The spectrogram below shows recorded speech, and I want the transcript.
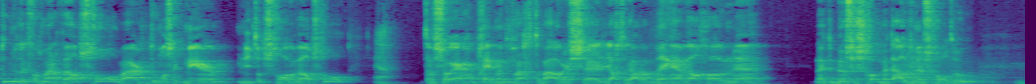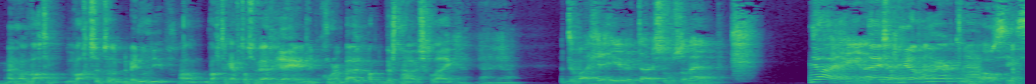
toen zat ik volgens mij nog wel op school. Maar toen was ik meer niet op school dan wel op school. Ja. Toen was zo erg. Op een gegeven moment dachten mijn ouders, eh, die dachten, nou, we brengen hem wel gewoon eh, met, de bus met de auto naar school toe. En dan wacht ik, wacht ze tot ik naar binnen liep. Dan wacht ik even tot ze weggereden. en liep ik gewoon naar buiten, pak de bus naar huis gelijk. Ja, ja. En toen was je eerder thuis soms dan hem. Ja, Zij gingen nee, zij gingen naar naar werk toe. Ja, Oh. precies.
